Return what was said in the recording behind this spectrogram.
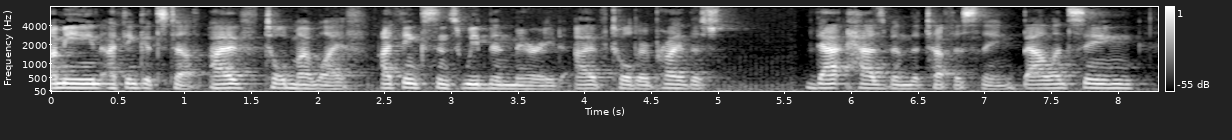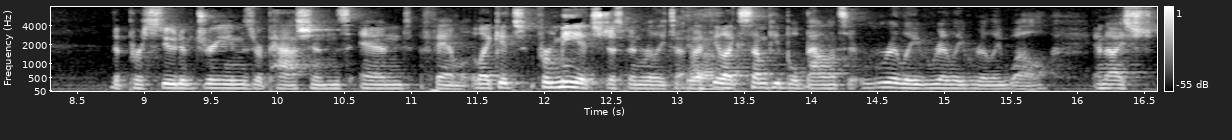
I mean, I think it's tough. I've told my wife, I think since we've been married, I've told her probably this that has been the toughest thing, balancing the pursuit of dreams or passions and family. Like it's for me it's just been really tough. I feel like some people balance it really really really well. And I sh-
